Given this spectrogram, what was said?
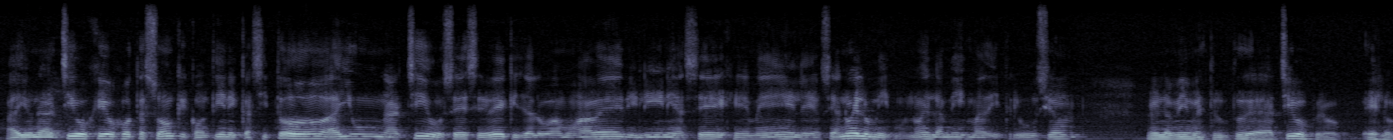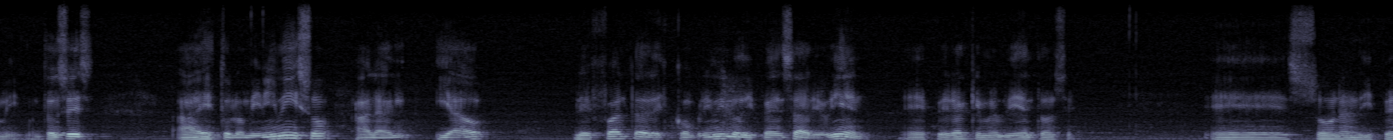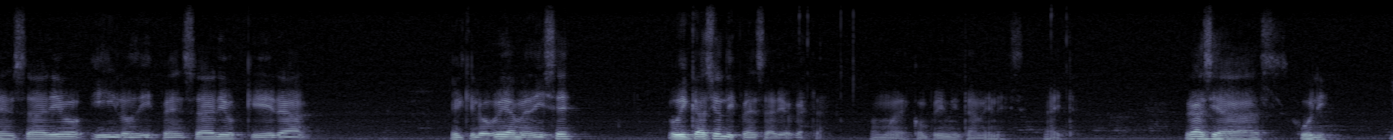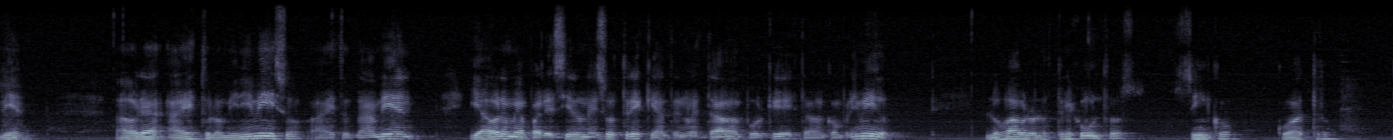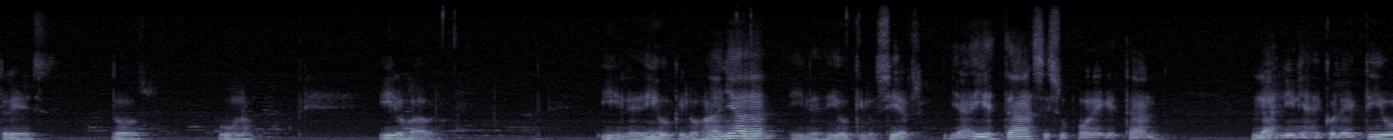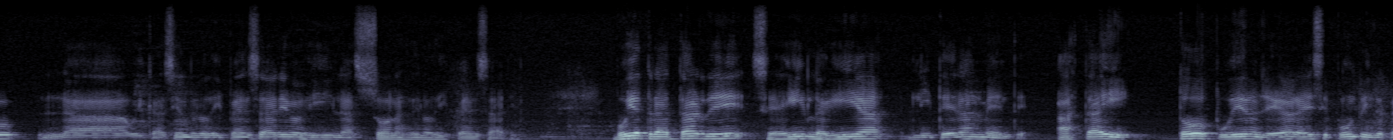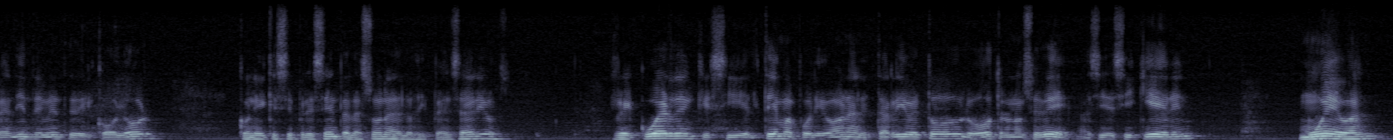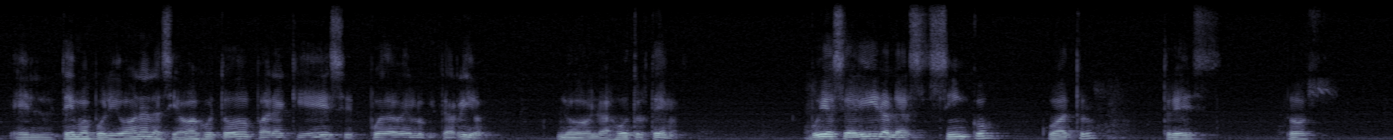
hay un archivo GeoJSON que contiene casi todo, hay un archivo CSV que ya lo vamos a ver, y línea C, GML, o sea, no es lo mismo, no es la misma distribución, no es la misma estructura de archivos, pero es lo mismo. Entonces, a esto lo minimizo, a la, y ahora le falta descomprimir los dispensarios. Bien, eh, espera que me olvide entonces. Eh, zona dispensario y los dispensarios que era el que lo vea me dice ubicación dispensario acá está. Vamos a descomprimir también ese. Ahí está. Gracias Juli. Bien. Ahora a esto lo minimizo a esto también y ahora me aparecieron esos tres que antes no estaban porque estaban comprimidos. Los abro los tres juntos, 5, 4, 3, 2, 1 y los abro. Y les digo que los añada y les digo que los cierre. Y ahí está, se supone que están las líneas de colectivo, la ubicación de los dispensarios y las zonas de los dispensarios. Voy a tratar de seguir la guía literalmente. Hasta ahí, todos pudieron llegar a ese punto independientemente del color con el que se presenta la zona de los dispensarios. Recuerden que si el tema poligonal está arriba de todo, lo otro no se ve. Así que si quieren, muevan el tema poligonal hacia abajo de todo para que se pueda ver lo que está arriba, los otros temas. Voy a seguir a las 5, 4, 3, 2,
